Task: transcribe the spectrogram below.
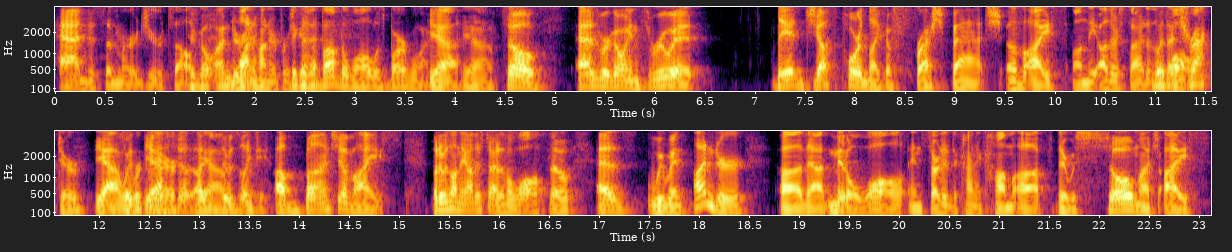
had to submerge yourself to go under one it, because above the wall was barbed wire. yeah. yeah. So as we're going through it, they had just poured like a fresh batch of ice on the other side of the wall. With wall. a tractor. Yeah, so with, we're yeah. So, uh, yeah. so it was like a bunch of ice, but it was on the other side of the wall. So as we went under uh, that middle wall and started to kind of come up, there was so much ice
